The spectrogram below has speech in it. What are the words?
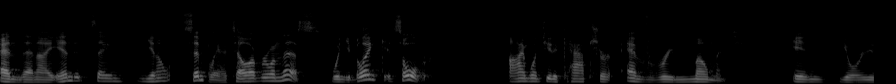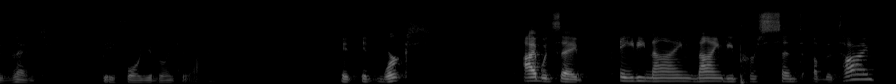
And then I end it saying, you know, simply I tell everyone this, when you blink it's over. I want you to capture every moment in your event before you blink your eye. It it works I would say 89 90% of the time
